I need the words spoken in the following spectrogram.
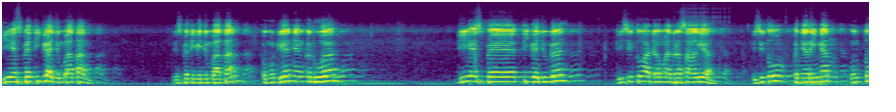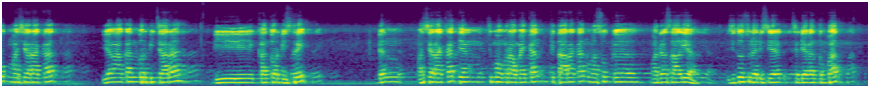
di SP3 jembatan. Di SP3 jembatan. Kemudian yang kedua di SP3 juga di situ ada Madrasah Alia. Di situ penyaringan untuk masyarakat yang akan berbicara di kantor distrik dan masyarakat yang cuma meramaikan kita arahkan masuk ke Madrasah Alia. Di situ sudah disediakan tempat.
